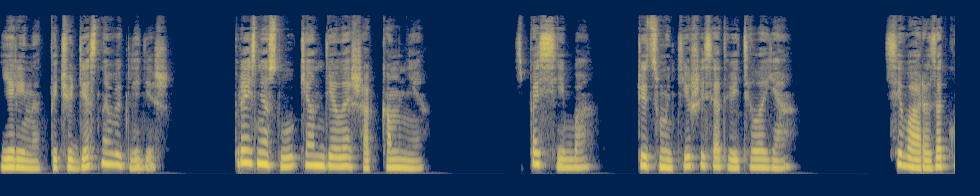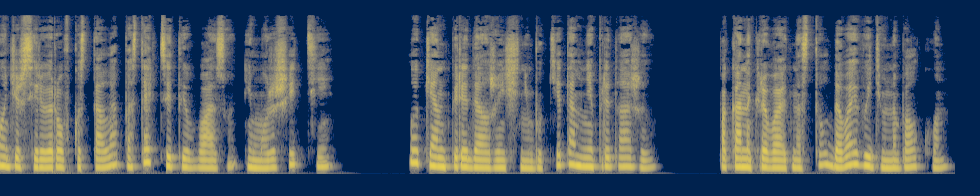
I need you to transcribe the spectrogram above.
«Ирина, ты чудесно выглядишь», — произнес Лукиан, делая шаг ко мне. «Спасибо», — чуть смутившись, ответила я. «Севара, закончишь сервировку стола, поставь цветы в вазу, и можешь идти». Лукиан передал женщине букет, а мне предложил. «Пока накрывают на стол, давай выйдем на балкон.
